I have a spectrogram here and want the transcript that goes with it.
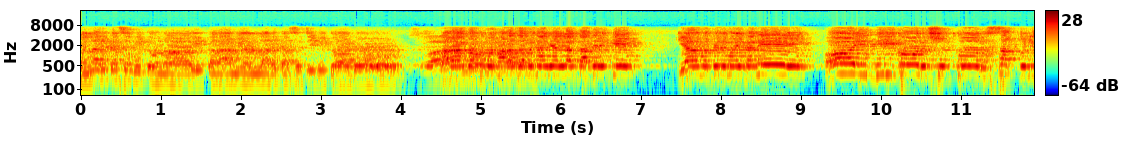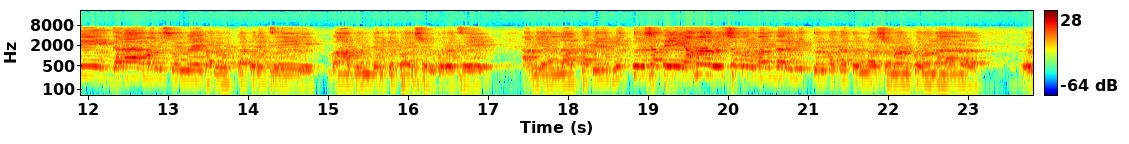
আল্লাহর কাছে মৃত নয়, তারা আমি আল্লাহর কাছে জীবিত হব। তারা কখনো মারা যাবে না, আমি আল্লাহ তাদেরকে কিয়ামতের ময়দানে ওই দিরিখর সুখর ছাত্রলীগ যারা মানুষ অন্যায় ভাবে হত্যা করেছে, মা বোনদেরকে ধর্ষণ করেছে আমি আল্লাহ তাদের মৃত্যুর সাথে আমার ওই সকল বান্দার মৃত্যুর কথা তোমরা সমান করো না। ওই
